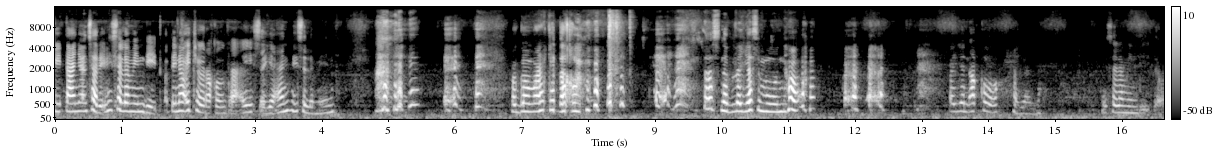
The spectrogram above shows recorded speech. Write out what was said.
Kita nyo ang sarili salamin dito. Tinong itsura ko, guys. Ayan, may salamin. Magmamarket ako. Tapos naglayas muna. Ayan ako. Ayan. May salamin dito.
